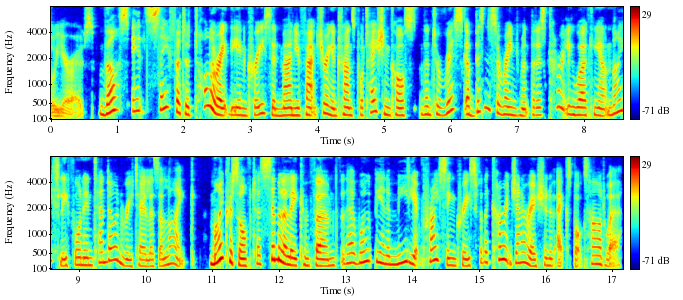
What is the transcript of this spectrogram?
or euros. Thus, it's safer to tolerate the increase in manufacturing and transportation costs than to risk a business arrangement that is currently working out nicely for Nintendo and retailers retailers alike. Microsoft has similarly confirmed that there won't be an immediate price increase for the current generation of Xbox hardware.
